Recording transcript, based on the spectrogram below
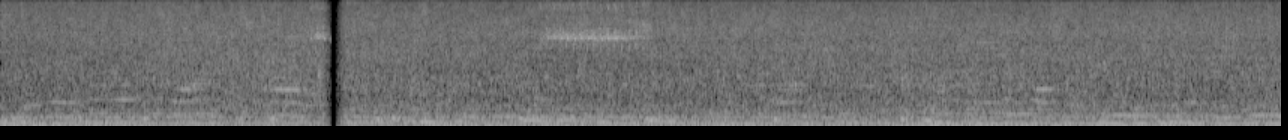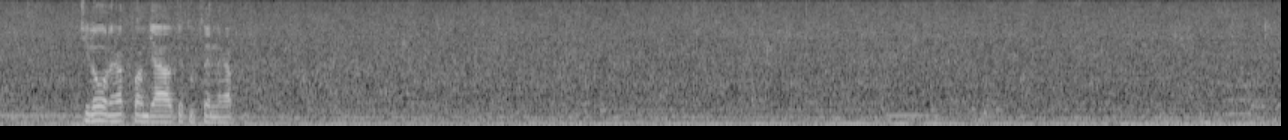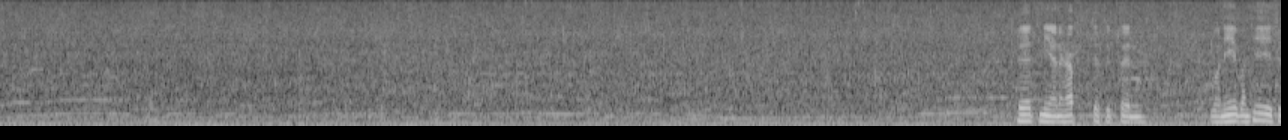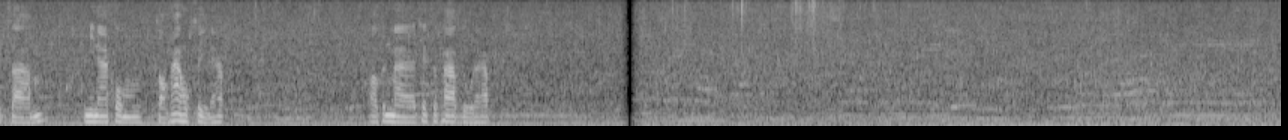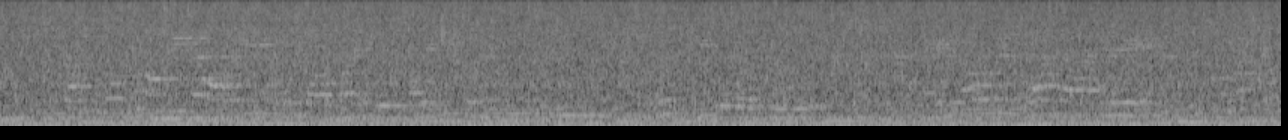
ชิโร่นะครับ ความยาว 70 เซนนะครับ เพศเมียนะครับ 70 เซน วันนี้วันที่ 13 มีนาคม 2564 นะครับ เอาขึ้นมาเช็คสภาพดูนะครับ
